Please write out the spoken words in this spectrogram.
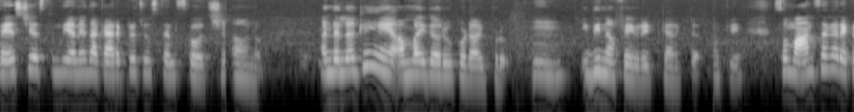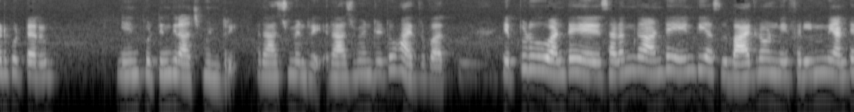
ఫేస్ చేస్తుంది అనేది ఆ క్యారెక్టర్ చూసి తెలుసుకోవచ్చు. అవును. అండ్ అలాగే అమ్మాయి గారు కూడా ఇప్పుడు. మ్మ్. ఇది నా favourite character okay so Mansa గారు ఎక్కడ పుట్టారు? నేను పుట్టింది రాజమండ్రి. రాజమండ్రి. రాజమండ్రి టు హైదరాబాద్. ఎప్పుడు అంటే సడన్గా అంటే ఏంటి అసలు బ్యాక్గ్రౌండ్ మీ ఫిల్మ్ అంటే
